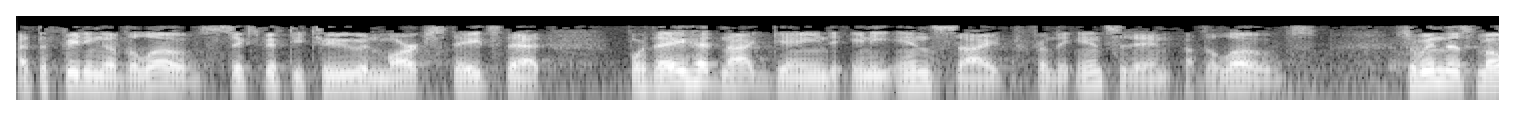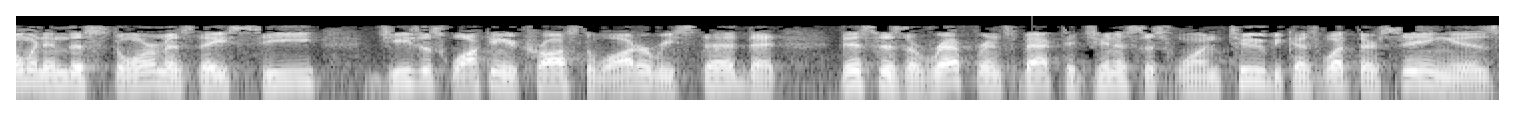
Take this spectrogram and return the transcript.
at the feeding of the loaves. 652 and Mark states that for they had not gained any insight from the incident of the loaves. So in this moment, in this storm, as they see Jesus walking across the water, we said that this is a reference back to Genesis 1 2 because what they're seeing is,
